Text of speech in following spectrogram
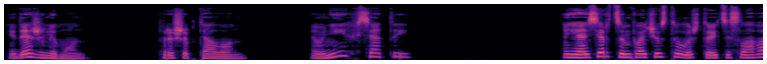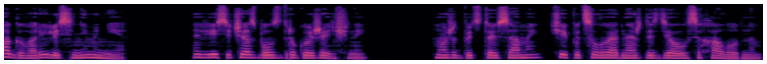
и даже лимон, — прошептал он. В них вся ты. Я сердцем почувствовала, что эти слова говорились не мне. Ви сейчас был с другой женщиной. Может быть, той самой, чей поцелуй однажды сделался холодным.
